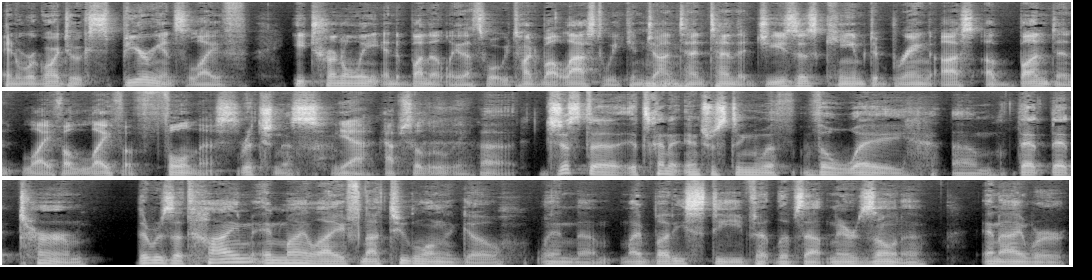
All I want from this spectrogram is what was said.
and we're going to experience life eternally and abundantly. That's what we talked about last week in John mm-hmm. 10, 10, that Jesus came to bring us abundant life, a life of fullness, richness. Yeah, absolutely. Uh, just, uh, it's kind of interesting with the way, um, that, that term. There was a time in my life not too long ago when um, my buddy Steve, that lives out in Arizona, and I were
